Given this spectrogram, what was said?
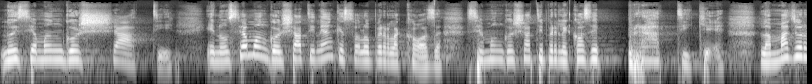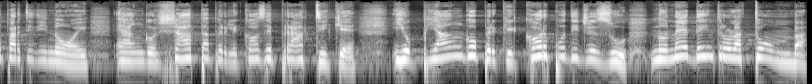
Noi siamo angosciati e non siamo angosciati neanche solo per la cosa, siamo angosciati per le cose pratiche. La maggior parte di noi è angosciata per le cose pratiche. Io piango perché il corpo di Gesù non è dentro la tomba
